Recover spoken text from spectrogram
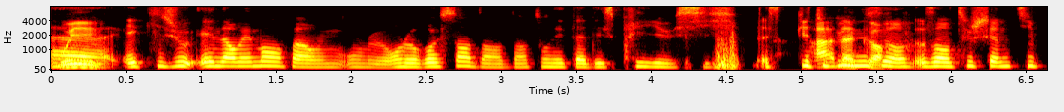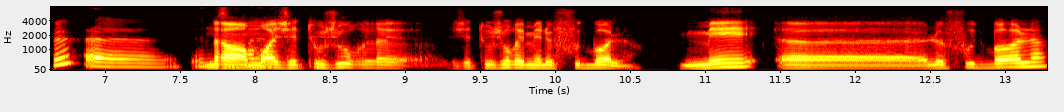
Euh, et qui joue énormément, enfin, on, le, ressent dans, ton état d'esprit aussi. Est-ce que tu ah, peux nous en, toucher un petit peu euh, Non, moi j'ai toujours, euh, j'ai toujours aimé le football. Mais le football,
